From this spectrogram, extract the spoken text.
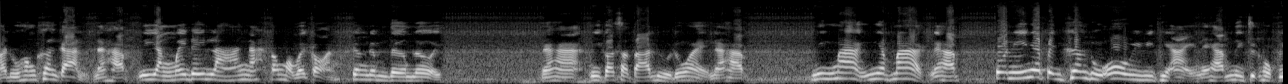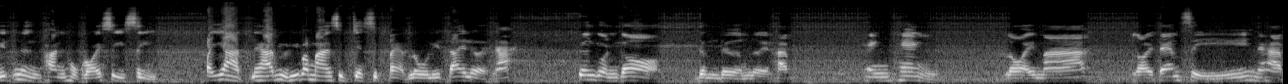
มาดูห้องเครื่องกันนะครับ นี่ยังไม่ได้ล้างนะ ต้องบอกไว้ก่อนเครื่องเดิมๆเลย นะฮะนี่ก็สตาร์ทอยู่ด้วยนะครับ นิ่งมากเงียบมากนะครับ ตัวนี้เนี่ยเป็นเครื่อง Duo VVTi นะครับ 1.6 ลิตร 1,600ซีซีประหยัดนะครับ อยู่ที่ประมาณ 17-18 โลลิตรได้เลยนะ เครื่องยนต์ก็เดิมๆเลยครับ แห้งๆรอยมาร์กรอยแต้มสีนะครับ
